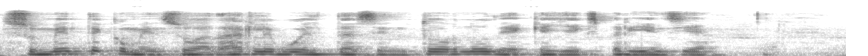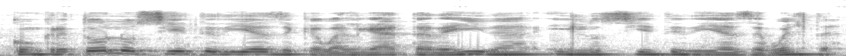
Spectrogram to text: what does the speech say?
su mente comenzó a darle vueltas en torno de aquella experiencia. Concretó los siete días de cabalgata de ida y los siete días de vuelta.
